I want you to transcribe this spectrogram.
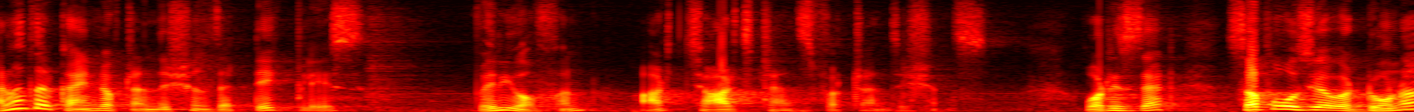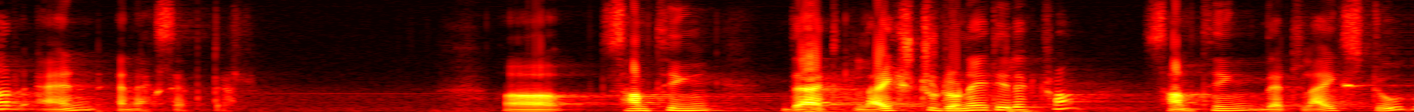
Another kind of transitions that take place very often are charge transfer transitions. What is that? Suppose you have a donor and an acceptor. Uh, something that likes to donate electron, something that likes to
